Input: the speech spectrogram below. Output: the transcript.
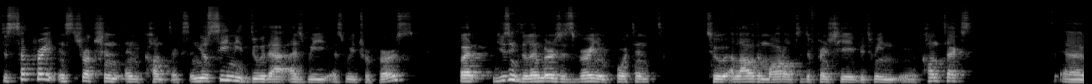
to separate instruction and context and you'll see me do that as we as we traverse but using delimiters is very important to allow the model to differentiate between you know, context uh,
